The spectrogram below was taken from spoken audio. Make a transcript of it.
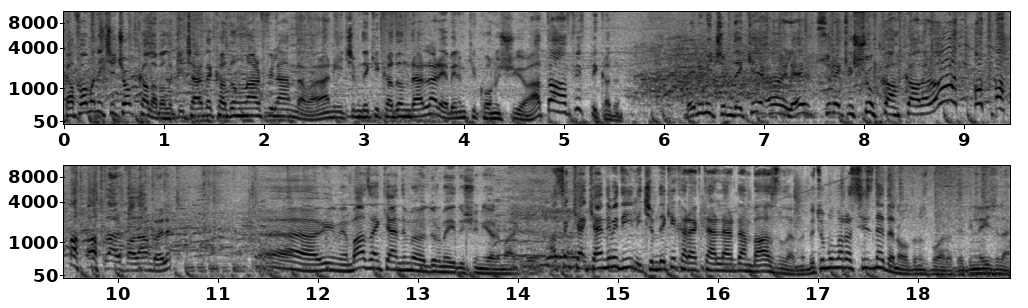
Kafamın içi çok kalabalık. İçeride kadınlar filan da var. Hani içimdeki kadın derler ya benimki konuşuyor. Hatta hafif bir kadın. Benim içimdeki öyle sürekli şuh kahkahalar falan böyle. Aa, bilmiyorum. Bazen kendimi öldürmeyi düşünüyorum artık. Aslında ke- kendimi değil, içimdeki karakterlerden bazılarını. Bütün bunlara siz neden oldunuz bu arada dinleyiciler?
